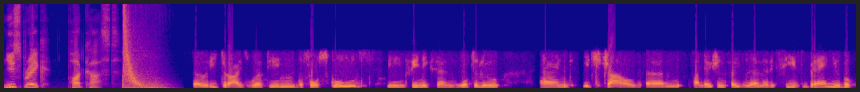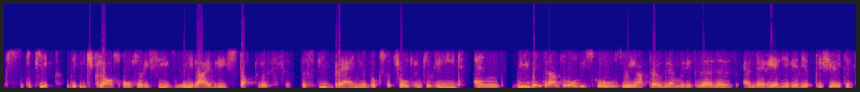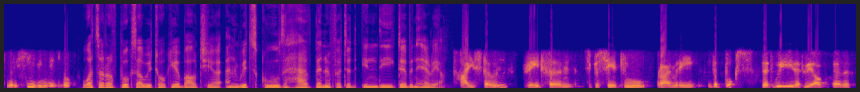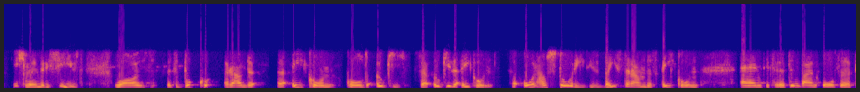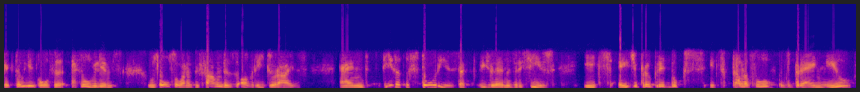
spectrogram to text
Newsbreak podcast. So Read to Rise worked in the four schools in Phoenix and Waterloo, and each child, um, foundation phase learner, receives brand new books to keep. The, class also receives mini libraries stocked with 50 brand new books for children to read. And we went around to all these schools doing our program with these learners, and they really, really appreciated receiving these books. What sort of books are we talking about here, and which schools have benefited in the Durban area? Highstone, Redfern, Sipasetu Primary. The books that we that we are, uh, that each learner received was it's a book around a, a acorn called Oki. So Oki the acorn. So all our stories is based around this acorn, and it's written by an author, a Capetonian author, Ethel Williams, who's also one of the founders of Read to Rise. And these are the stories that these learners receive. It's age appropriate books, it's colorful, it's brand new,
